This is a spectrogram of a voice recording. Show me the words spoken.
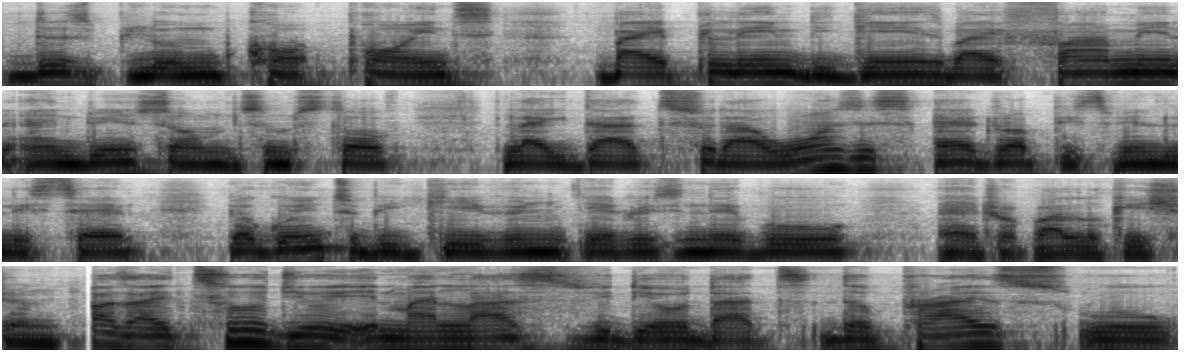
this Blum points by playing the games by farming and doing some some stuff like that so that once this airdrop is being listed you're going to be given a reasonable airdrop allocation as i told you in my last video that the price will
